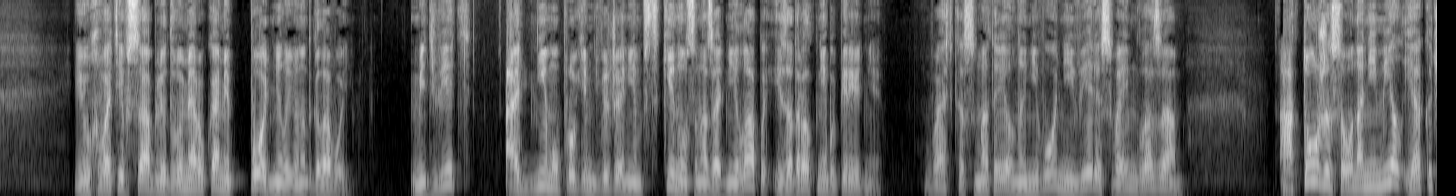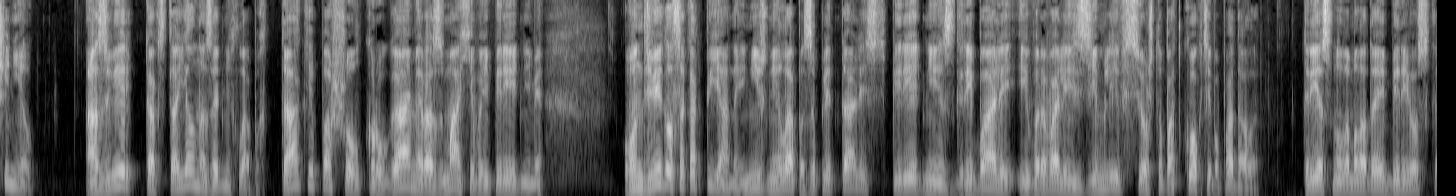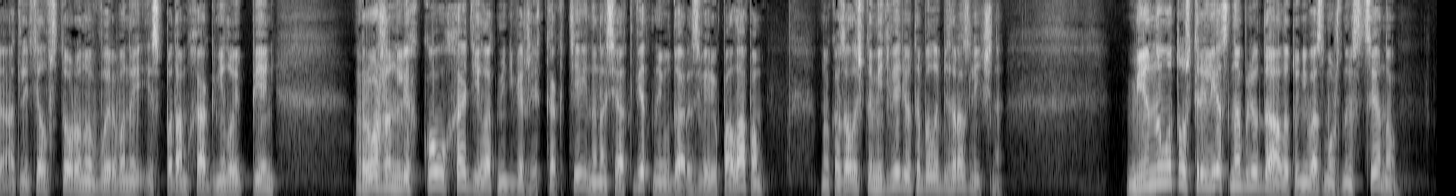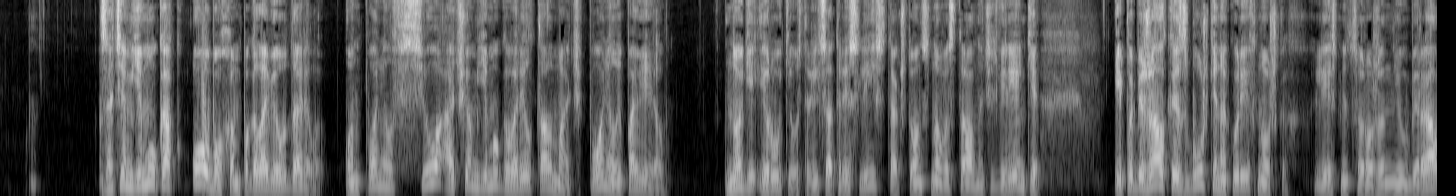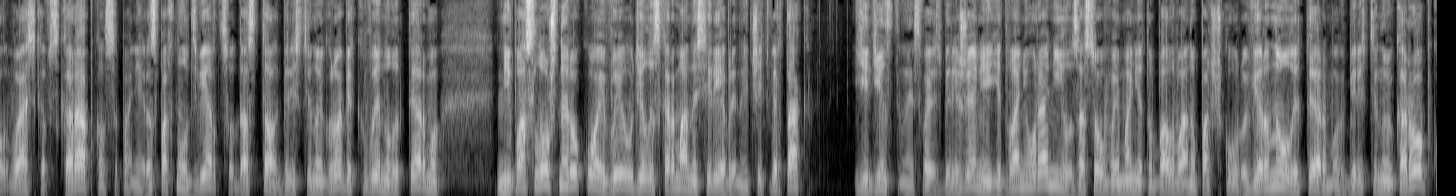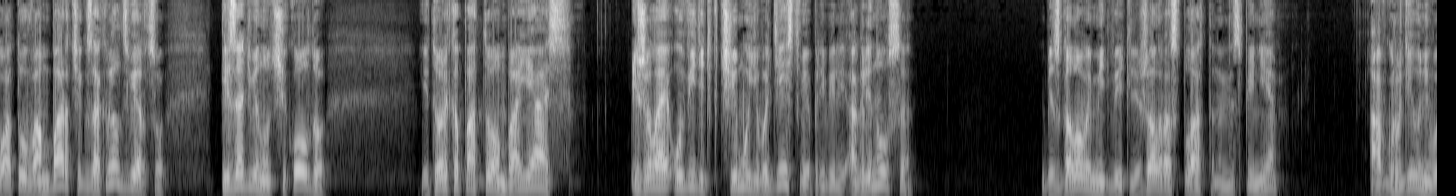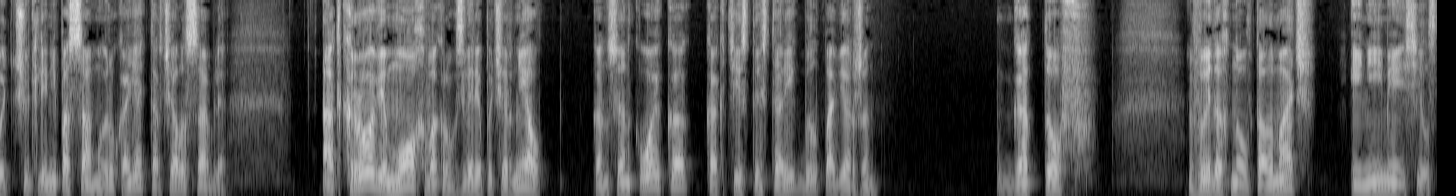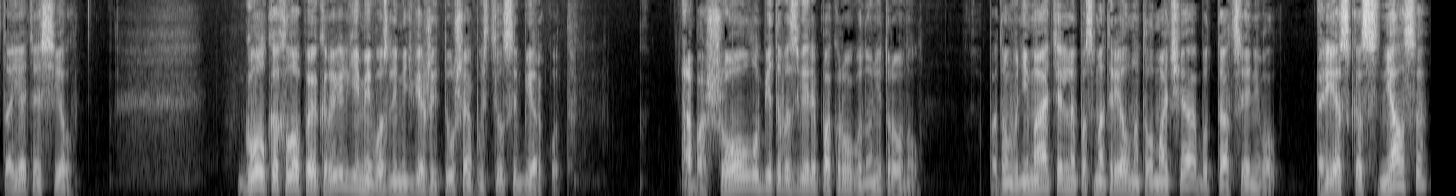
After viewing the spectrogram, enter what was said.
и, ухватив саблю двумя руками, поднял ее над головой. Медведь одним упругим движением вскинулся на задние лапы и задрал к небу передние. Васька смотрел на него, не веря своим глазам. От ужаса он онемел и окоченел. А зверь как стоял на задних лапах, так и пошел кругами, размахивая передними. Он двигался как пьяный, нижние лапы заплетались, передние сгребали и вырывали из земли все, что под когти попадало. Треснула молодая березка, отлетел в сторону вырванный из-под гнилой пень. Рожен легко уходил от медвежьих когтей, нанося ответные удары зверю по лапам, но казалось, что медведю это было безразлично. Минуту стрелец наблюдал эту невозможную сцену, Затем ему как обухом по голове ударило. Он понял все, о чем ему говорил толмач, понял и поверил. Ноги и руки у стрельца тряслись, так что он снова стал на четвереньки и побежал к избушке на курьих ножках. Лестницу Рожен не убирал, Васька вскарабкался по ней, распахнул дверцу, достал берестяной гробик, вынул терму, непослушной рукой выудил из кармана серебряный четвертак, единственное свое сбережение, едва не уронил, засовывая монету болвану под шкуру, вернул и терму в берестяную коробку, а ту в амбарчик, закрыл дверцу — и задвинул щеколду, и только потом, боясь и желая увидеть, к чему его действия привели, оглянулся. Безголовый медведь лежал распластанный на спине, а в груди у него чуть ли не по самую рукоять торчала сабля. От крови мох вокруг зверя почернел. Консенк Ойко, когтистый старик, был повержен. «Готов!» — выдохнул толмач и, не имея сил стоять, осел. Гулко хлопая крыльями, возле медвежьей туши опустился Беркут. Обошел убитого зверя по кругу, но не тронул. Потом внимательно посмотрел на толмача, будто оценивал. Резко снялся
